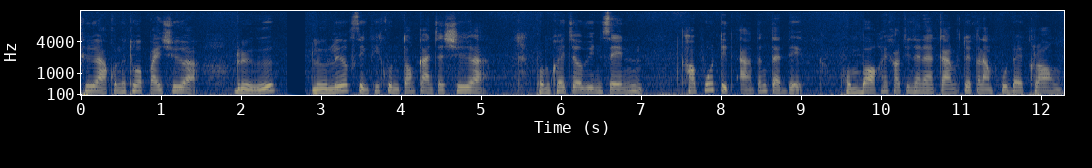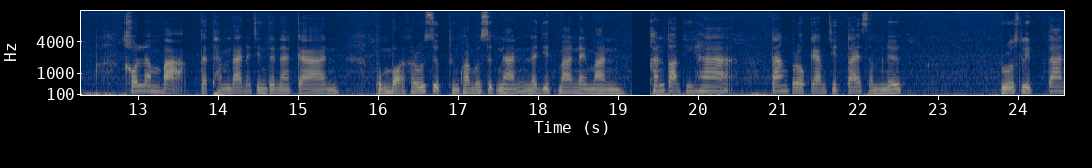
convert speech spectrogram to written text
เชื่อคนทั่วไปเชื่อ หรือ หรือเลือกสิ่งที่คุณต้องการจะเชื่อ ผมเคยเจอวินเซนต์เขาพูดติดอ่างตั้งแต่เด็ก ผมบอกให้เขาจินตนาการว่าตัวเองกำลังพูดได้คล่อง เขาลำบากแต่ทำได้ในจินตนาการ ผมบอกให้เขารู้สึกถึงความรู้สึกนั้นและยึดมั่นในมัน ขั้นตอนที่ 5 ตั้งโปรแกรมจิตใต้สำนึกบรูซลิปตัน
